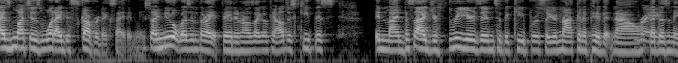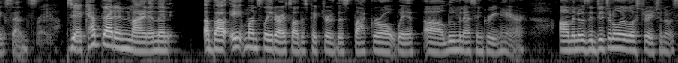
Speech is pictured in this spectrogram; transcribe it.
as much as what I discovered excited me. So I knew it wasn't the right fit. And I was like, okay, I'll just keep this in mind. Besides, you're three years into The Keeper, so you're not going to pivot now. Right. That doesn't make sense. Right. So yeah, I kept that in mind. And then about eight months later, I saw this picture of this black girl with uh, luminescent green hair. Um, and it was a digital illustration. It was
